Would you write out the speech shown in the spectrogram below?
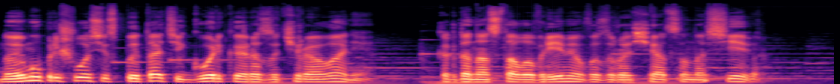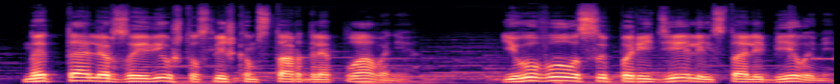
Но ему пришлось испытать и горькое разочарование, когда настало время возвращаться на север. Нед Тайлер заявил, что слишком стар для плавания. Его волосы поредели и стали белыми,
